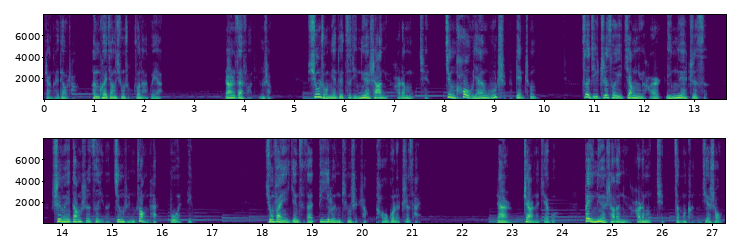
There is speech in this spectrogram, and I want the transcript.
展开调查，很快将凶手捉拿归案。然而，在法庭上，凶手面对自己虐杀女孩的母亲，竟厚颜无耻地辩称，自己之所以将女孩凌虐致死，是因为当时自己的精神状态不稳定。凶犯也因此在第一轮庭审上逃过了制裁。然而，这样的结果，被虐杀的女孩的母亲怎么可能接受呢？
